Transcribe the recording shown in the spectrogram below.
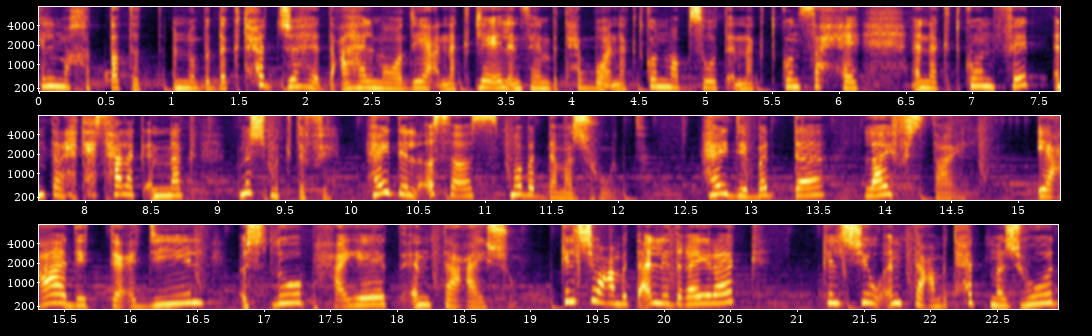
كل ما خططت إنه بدك تحط جهد على هالمواضيع إنك تلاقي الإنسان بتحبه إنك تكون مبسوط إنك تكون صحي إنك تكون fit أنت رح تحس حالك إنك مش مكتفي. هيدي القصص ما بدها مجهود هيدي بدها lifestyle إعادة تعديل أسلوب حياة أنت عايشه. كل شيء وعم بتقلد غيرك كل شيء وأنت عم بتحط مجهود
